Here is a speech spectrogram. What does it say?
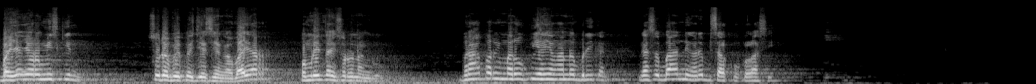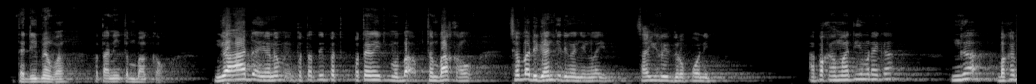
banyaknya orang miskin. Sudah BPJS yang nggak bayar, Pemerintah yang suruh nanggung. Berapa lima rupiah yang anda berikan? Gak sebanding, anda bisa kalkulasi. Tadi bilang apa? Petani tembakau. Nggak ada yang namanya petani, petani tembakau. Coba diganti dengan yang lain. Sayur hidroponik. Apakah mati mereka? Enggak. Bahkan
